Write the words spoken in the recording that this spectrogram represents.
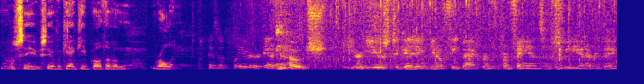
we'll see, see if we can't keep both of them rolling. As a player and a coach, you're used to getting, you know, feedback from, from fans and from media and everything.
